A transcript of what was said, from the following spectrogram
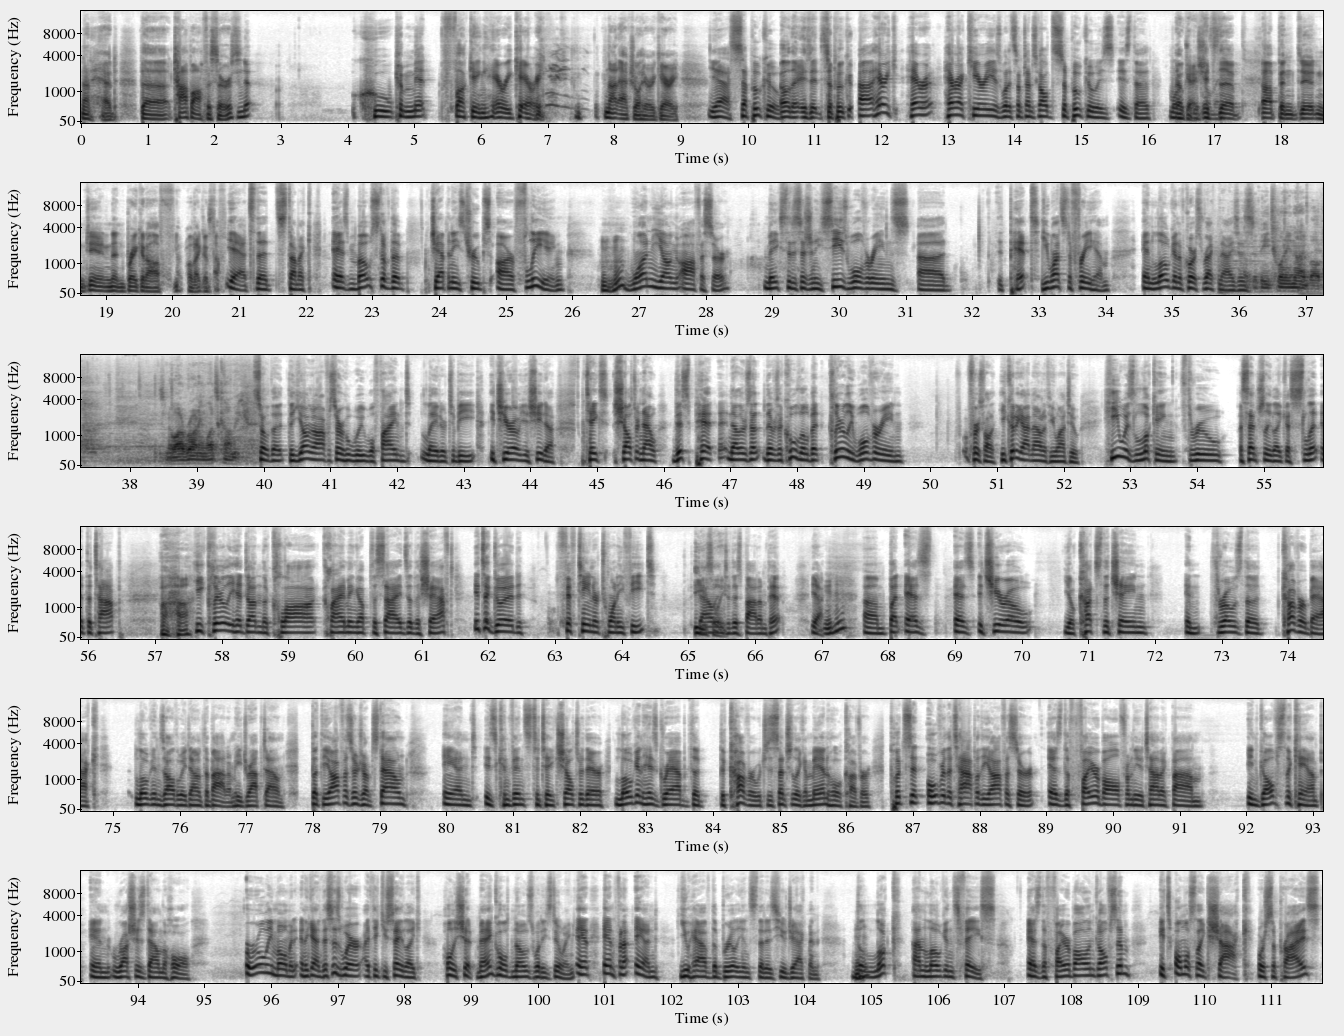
not head, the top officers. No, who commit fucking Harry Carey, not actual Harry Carey. yeah, seppuku. Oh, there is it seppuku. Uh, Harry Hara Harakiri is what it's sometimes called. Seppuku is is the more Okay, traditional it's name. the up and and, and then break it off, all that good stuff. Yeah, it's the stomach. As most of the Japanese troops are fleeing, one young officer makes the decision. He sees Wolverine's uh, pit. He wants to free him. And Logan, of course, recognizes. It's a B 29, Bob. There's no outrunning what's coming. So the, the young officer, who we will find later to be Ichiro Yashida, takes shelter. Now, this pit, now there's a there's a cool little bit. Clearly, Wolverine, first of all, he could have gotten out if he wanted to. He was looking through essentially like a slit at the top. Uh-huh. He clearly had done the claw climbing up the sides of the shaft. It's a good 15 or 20 feet down into this bottom pit. Yeah. Um, but as as Ichiro, you know, cuts the chain and throws the cover back, Logan's all the way down at the bottom. He dropped down. But the officer jumps down and is convinced to take shelter there. Logan has grabbed the the cover, which is essentially like a manhole cover, puts it over the top of the officer as the fireball from the atomic bomb engulfs the camp and rushes down the hole. Early moment, and again, this is where I think you say like, "Holy shit, Mangold knows what he's doing," and and and you have the brilliance that is Hugh Jackman. The look on Logan's face as the fireball engulfs him, it's almost like shock or surprise.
